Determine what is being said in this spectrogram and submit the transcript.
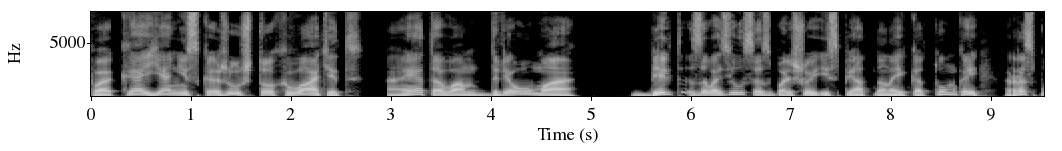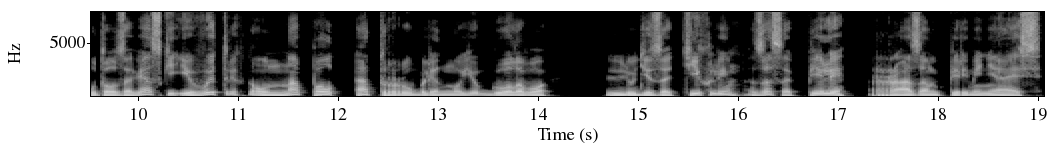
Пока я не скажу, что хватит. А это вам для ума. Бельт завозился с большой испятнанной котомкой, распутал завязки и вытряхнул на пол отрубленную голову. Люди затихли, засопели, разом переменяясь.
